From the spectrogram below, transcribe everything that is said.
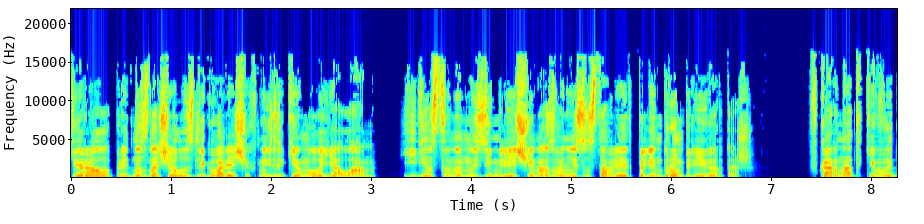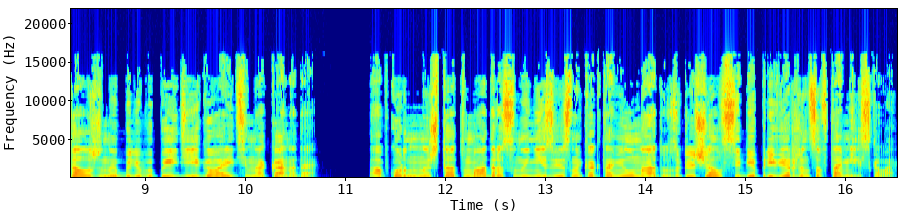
Керала предназначалась для говорящих на языке малоялам, единственным на Земле, чье название составляет палиндром-перевертыш. В Карнатоке вы должны были бы, по идее, говорить на Канада. Обкорнанный штат Мадрас, ныне известный как Тамил-Наду, заключал в себе приверженцев тамильского.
